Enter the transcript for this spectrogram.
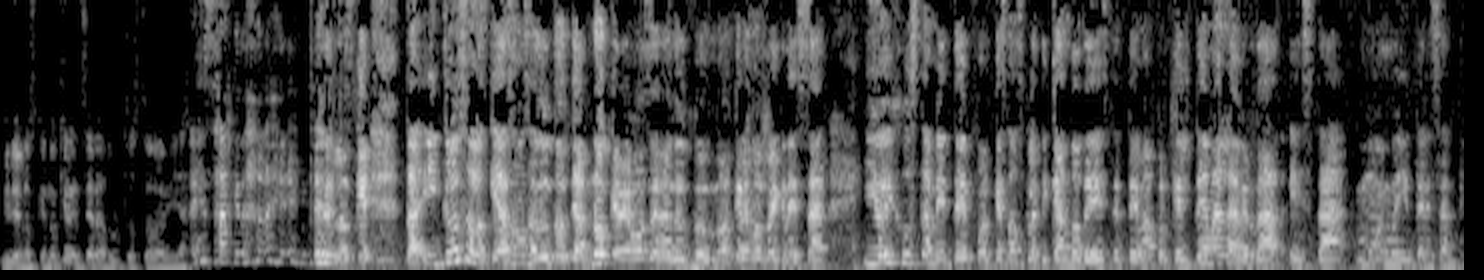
Y de los que no quieren ser adultos todavía. Exactamente, de los que, incluso los que ya somos adultos, ya no queremos ser adultos, ¿no? Queremos regresar. Y hoy justamente, ¿por qué estamos platicando de este tema? Porque el tema, la verdad, está muy, muy interesante.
